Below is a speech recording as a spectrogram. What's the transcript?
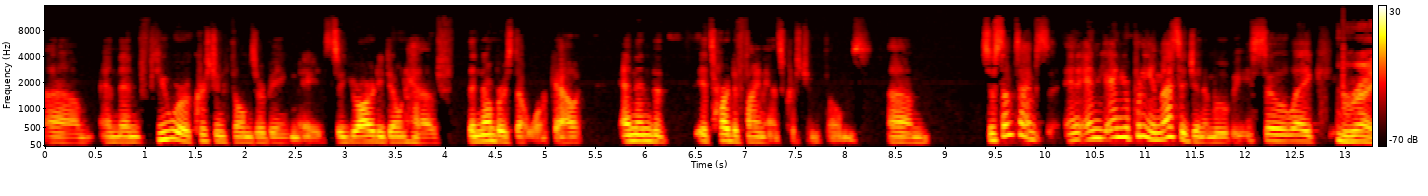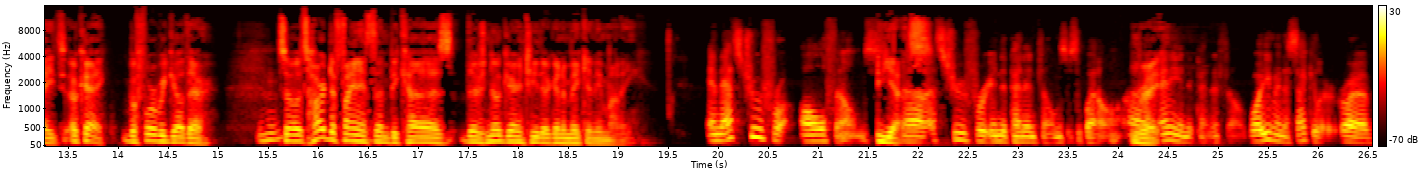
um, and then fewer Christian films are being made. So you already don't have the numbers don't work out, and then the, it's hard to finance Christian films. Um, so sometimes, and, and and you're putting a message in a movie. So like, Right. Okay. Before we go there. Mhm. So it's hard to finance them because there's no guarantee they're going to make any money. And that's true for all films. Yes. uh, that's true for independent films as well. Uh, Right. Any independent film, well, even a secular or a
